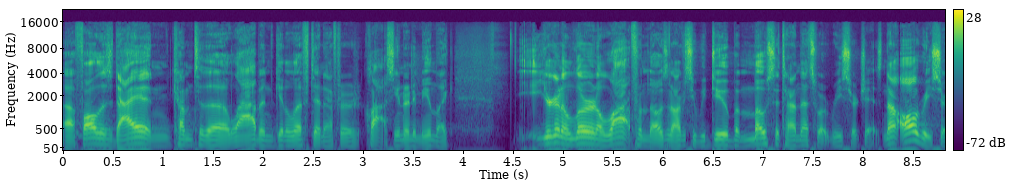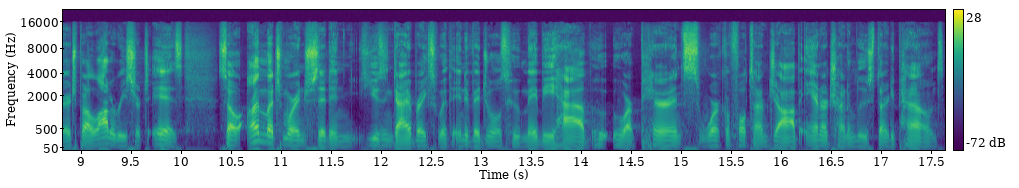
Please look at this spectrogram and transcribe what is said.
uh, follow this diet and come to the lab and get a lift in after class. You know what I mean? Like you're going to learn a lot from those, and obviously we do, but most of the time that's what research is. Not all research, but a lot of research is. So I'm much more interested in using diet breaks with individuals who maybe have, who, who are parents, work a full time job, and are trying to lose 30 pounds.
